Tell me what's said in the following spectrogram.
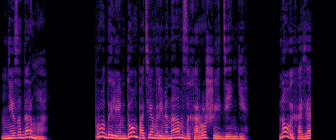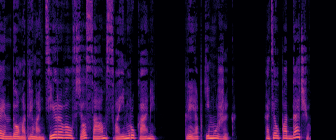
Не задарма. Продали им дом по тем временам за хорошие деньги. Новый хозяин дом отремонтировал все сам, своими руками. Крепкий мужик. Хотел поддачу,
